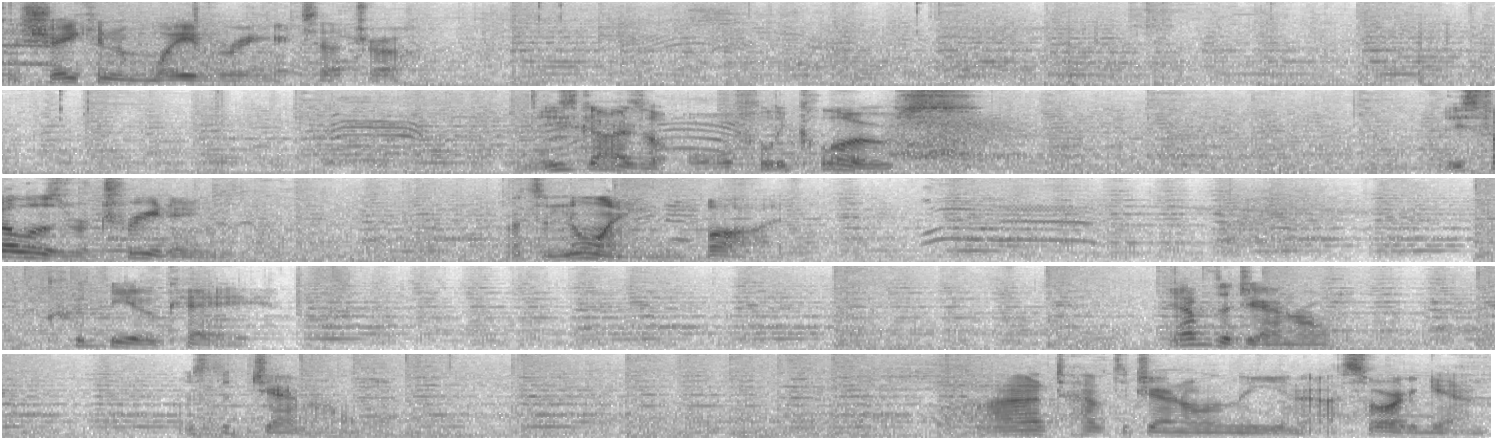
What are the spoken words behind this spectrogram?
The shaking and wavering, etc. These guys are awfully close. These fellows retreating. That's annoying, but... Could be okay. You have the general. Where's the general? Glad to have the general in the unit. I saw it again.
